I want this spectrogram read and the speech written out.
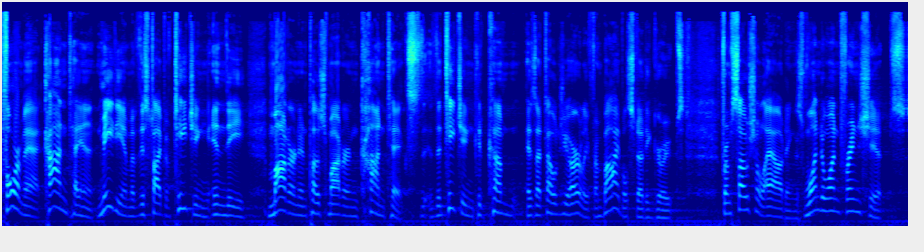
format, content, medium of this type of teaching in the modern and postmodern context. The, teaching could come, as I told you earlier, from Bible study groups, from social outings, one to one friendships,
